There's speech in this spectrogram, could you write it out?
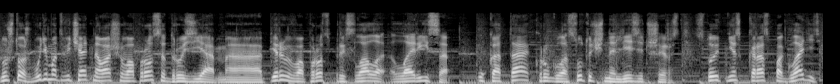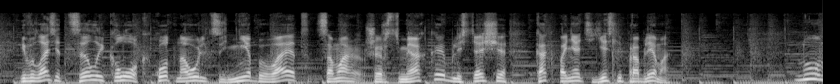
Ну что ж, будем отвечать на ваши вопросы, друзья. А, первый вопрос прислала Лариса. У кота круглосуточно лезет шерсть. Стоит несколько раз погладить и вылазит целый клок. Кот на улице не бывает, сама шерсть мягкая, блестящая. Как понять, есть ли проблема? Ну,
